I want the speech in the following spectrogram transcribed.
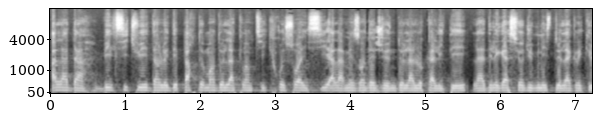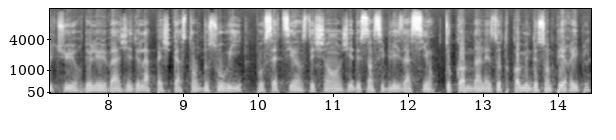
Alada, ville située dans le département de l'Atlantique, reçoit ici à la Maison des Jeunes de la localité la délégation du ministre de l'Agriculture, de l'Élevage et de la Pêche Gaston Dossoui pour cette séance d'échange et de sensibilisation. Tout comme dans les autres communes de son périple,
